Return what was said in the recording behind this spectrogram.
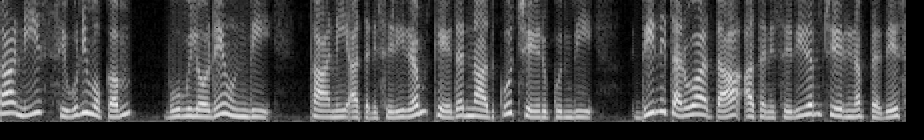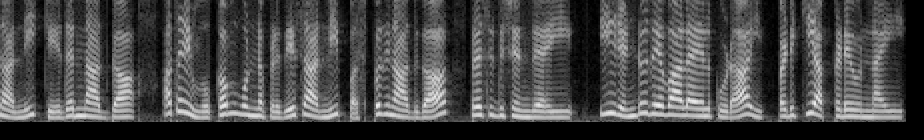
కాని శివుని ముఖం భూమిలోనే ఉంది. కాని అతని శరీరం కేదార్నాథ్కు చేరుకుంది. దీని తరువాత అతని శరీరం చేరిన ప్రదేశాన్ని కేదార్నాథ్గా అతని ముఖం ఉన్న ప్రదేశాన్ని పశుపతినాథ్గా ప్రసిద్ధి చెందాయి. ఈ రెండు దేవాలయాలు కూడా ఇప్పటికీ అక్కడే ఉన్నాయి.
